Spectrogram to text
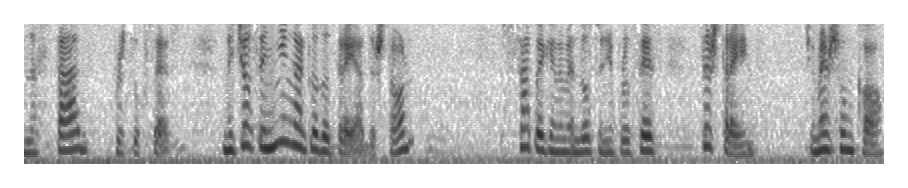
në start për sukses. Në qoftë se një nga këto të treja dështon, sapo e kemi vendosur një proces të shtrenjtë, që merr shumë kohë,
